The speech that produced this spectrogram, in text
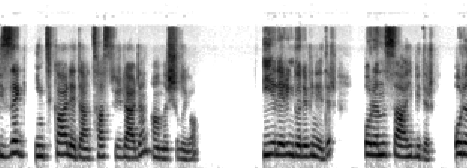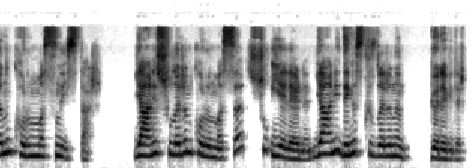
bize intikal eden tasvirlerden anlaşılıyor. İyelerin görevi nedir? Oranın sahibidir. Oranın korunmasını ister. Yani suların korunması su iyelerinin yani deniz kızlarının görevidir.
